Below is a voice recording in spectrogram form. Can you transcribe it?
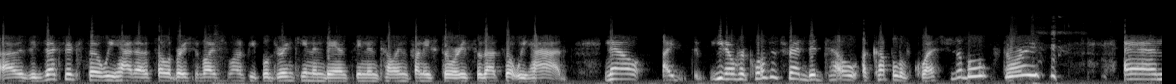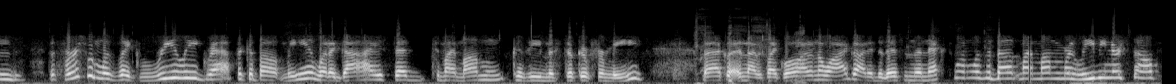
I was executive, so we had a celebration of life. She wanted people drinking and dancing and telling funny stories, so that's what we had. Now, I, you know, her closest friend did tell a couple of questionable stories, and the first one was like really graphic about me and what a guy said to my mom because he mistook her for me back and I was like, well, I don't know why I got into this. And the next one was about my mom relieving herself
